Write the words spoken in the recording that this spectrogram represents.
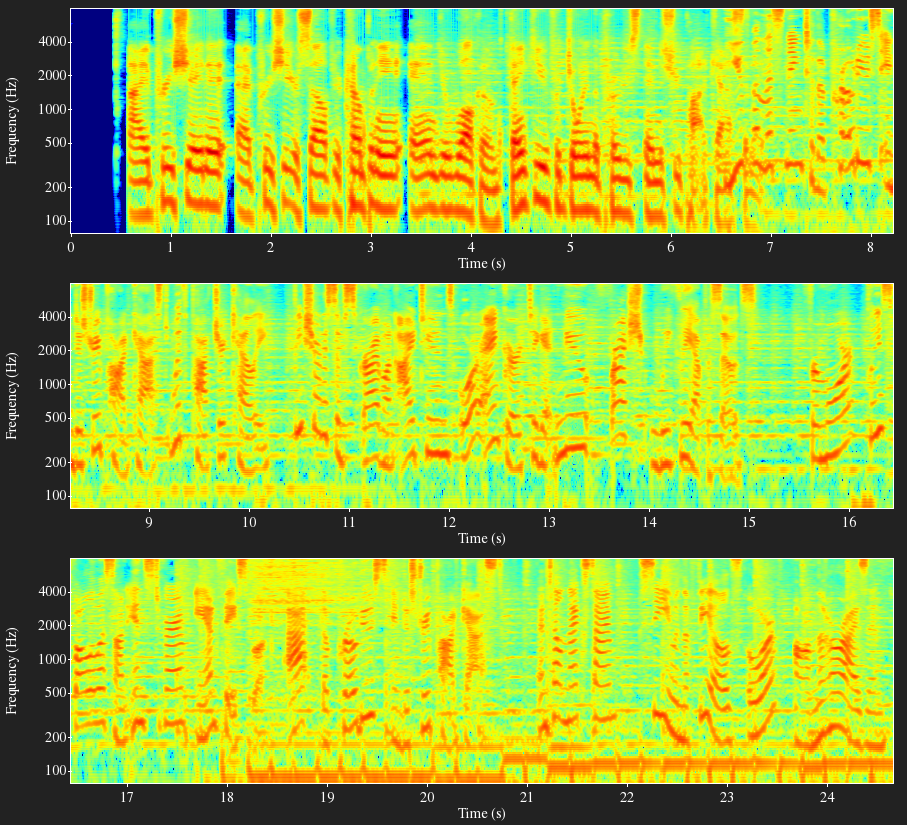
I appreciate it. I appreciate yourself, your company, and you're welcome. Thank you for joining the Produce Industry Podcast. You've today. been listening to the Produce Industry Podcast with Patrick Kelly. Be sure to subscribe on iTunes or Anchor to get new, fresh weekly episodes. For more, please follow us on Instagram and Facebook at the Produce Industry Podcast. Until next time, see you in the fields or on the horizon.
